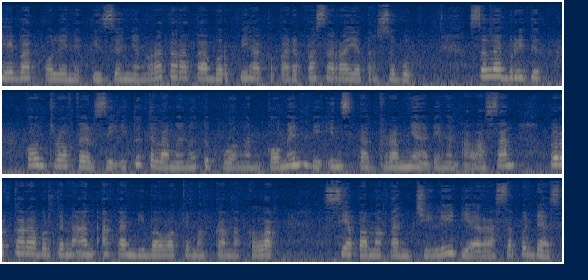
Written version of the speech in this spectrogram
hebat oleh netizen yang rata-rata berpihak kepada pasar raya tersebut. Selebriti kontroversi itu telah menutup ruangan komen di Instagramnya dengan alasan perkara berkenaan akan dibawa ke mahkamah kelak. Siapa makan cili dia rasa pedas.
